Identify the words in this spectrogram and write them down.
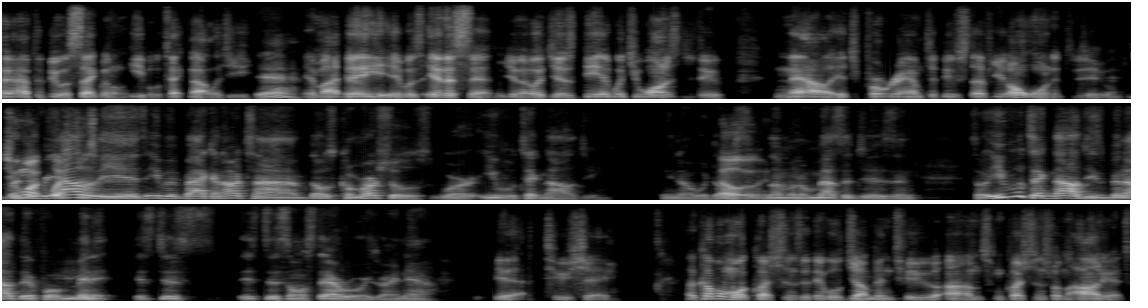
I have to do a segment on evil technology. Yeah. In my yeah. day, it was innocent. You know, it just did what you wanted to do. Now it's programmed to do stuff you don't want it to do. Two but the reality questions. is, even back in our time, those commercials were evil technology. You know, with those oh. subliminal messages, and so evil technology has been out there for a minute. It's just, it's just on steroids right now. Yeah, touche a couple more questions and then we'll jump mm-hmm. into um, some questions from the audience.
